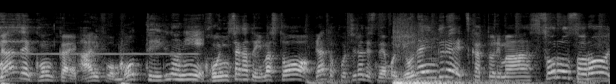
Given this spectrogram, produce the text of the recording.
なぜ今回 iPhone 持っているのに購入したかと言いますとなんとこちらですねもう4年ぐらい使っております。そろそろ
